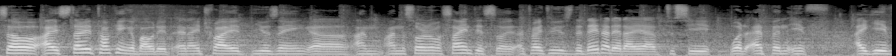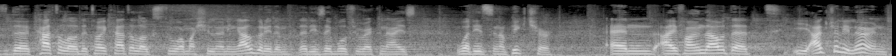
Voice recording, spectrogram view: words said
So I started talking about it and I tried using, uh, I'm, I'm sort of a scientist, so I, I tried to use the data that I have to see what happened if I give the catalog, the toy catalogs to a machine learning algorithm that is able to recognize what is in a picture. And I found out that he actually learned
